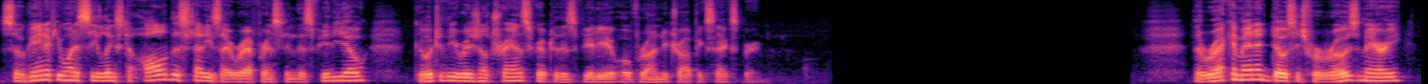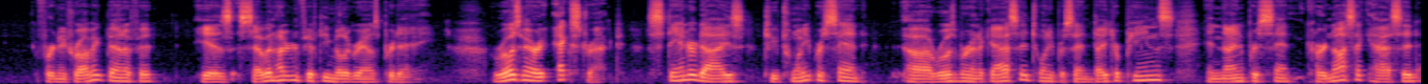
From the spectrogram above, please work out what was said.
So again, if you want to see links to all of the studies I referenced in this video, go to the original transcript of this video over on Nootropics Expert. The recommended dosage for rosemary for nootropic benefit is 750 milligrams per day. Rosemary extract, standardized to 20% uh, rosmarinic acid, 20% diterpenes, and 9% carnosic acid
